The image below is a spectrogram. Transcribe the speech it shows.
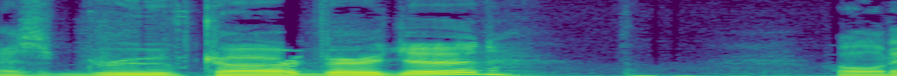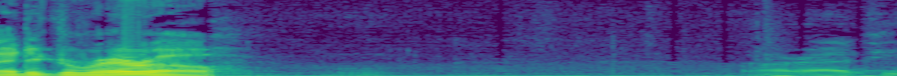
Nice groove card, very good. Old Eddie Guerrero. R.I.P.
